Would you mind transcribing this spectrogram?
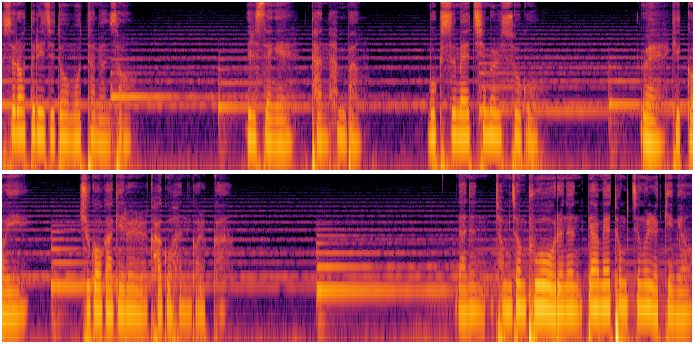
쓰러뜨리지도 못하면서 일생에 단 한 방 목숨에 침을 쏘고 왜 기꺼이 죽어가기를 각오한 걸까? 나는 점점 부어오르는 뺨의 통증을 느끼며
